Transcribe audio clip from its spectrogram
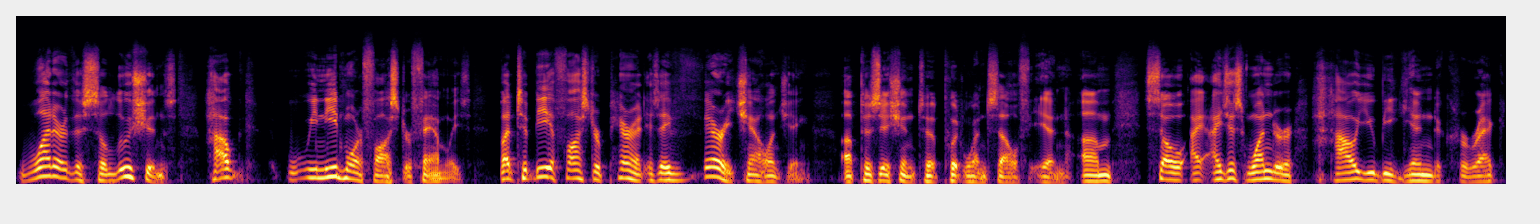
What are the solutions? How we need more foster families, but to be a foster parent is a very challenging uh, position to put oneself in. Um, so I, I just wonder how you begin to correct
